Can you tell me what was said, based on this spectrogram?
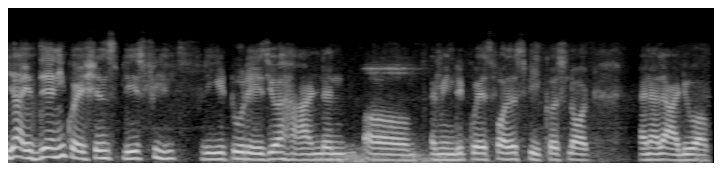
yeah, if there are any questions, please feel free to raise your hand and uh, I mean request for a speaker slot, and I'll add you up.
